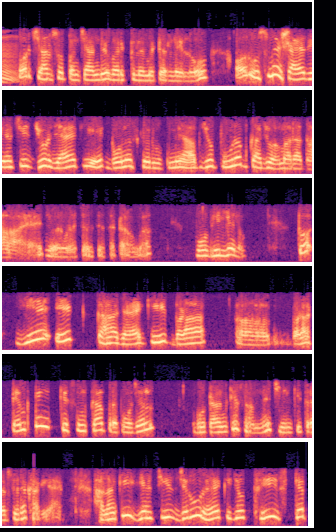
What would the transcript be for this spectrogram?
हम्म। और चार सौ पंचानवे वर्ग किलोमीटर ले लो और उसमें शायद यह चीज़ जुड़ जाए कि एक बोनस के रूप में आप जो पूरब का जो हमारा दावा है जो अरुणाचल से सटा हुआ वो भी ले लो तो ये एक कहा जाए कि बड़ा बड़ा टेम्पटिंग किस्म का प्रपोजल भूटान के सामने चीन की तरफ़ से रखा गया है। हालाँकि यह चीज़ ज़रूर है कि जो थ्री स्टेप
